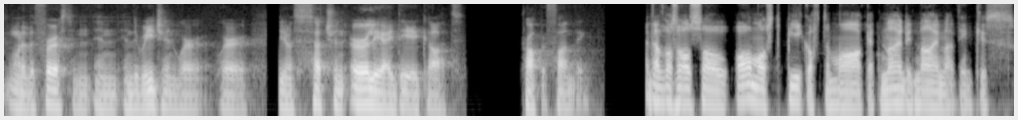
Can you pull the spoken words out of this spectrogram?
one of the first in, in, in the region where, where you know such an early idea got proper funding. And that was also almost peak of the market. 99, I think, is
